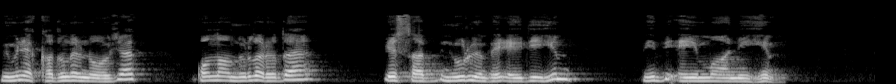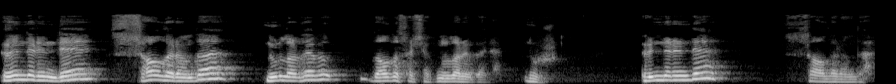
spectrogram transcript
mümin kadınlar ne olacak? Onların nurları da Yesab nurun be eydihim ve bir eymanihim. Önlerinde, sağlarında nurlarda dalga saçacak nurları böyle. Nur. Önlerinde, sağlarında.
